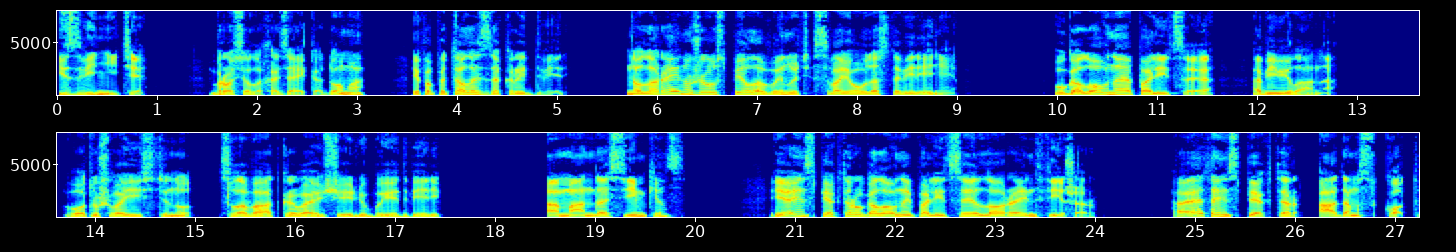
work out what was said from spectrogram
извините», — бросила хозяйка дома и попыталась закрыть дверь. Но Лоррейн уже успела вынуть свое удостоверение. «Уголовная полиция», — объявила она. Вот уж воистину слова, открывающие любые двери. «Аманда Симкинс?» Я инспектор уголовной полиции Лоррейн Фишер, а это инспектор Адам Скотт.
